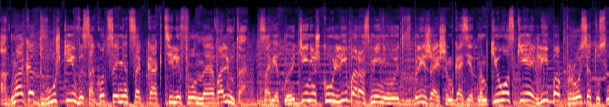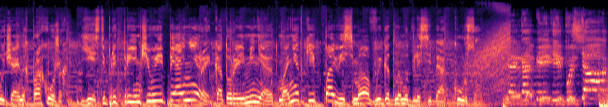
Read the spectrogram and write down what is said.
Однако двушки высоко ценятся как телефонная валюта. Заветную денежку либо разменивают в ближайшем газетном киоске, либо просят у случайных прохожих. Есть и предприимчивые пионеры, которые меняют монетки по весьма выгодному для себя курсу. Две копейки пустяк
